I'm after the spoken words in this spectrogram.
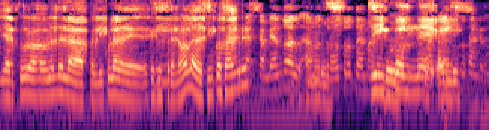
y Arturo, hablan de la película de que se estrenó, la de Cinco Sangres. Cambiando al, a nuestro otro tema. Cinco negras. Cinco sangres.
